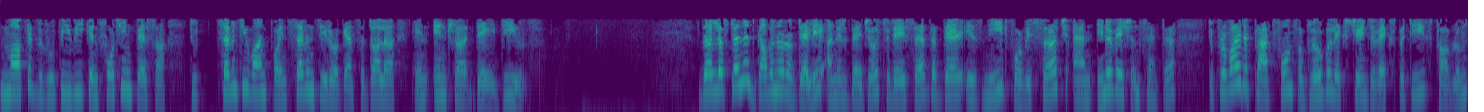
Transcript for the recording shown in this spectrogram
market, the rupee weakened 14 paisa to 71.70 against the dollar in intra-day deals. The Lieutenant Governor of Delhi, Anil Baijal, today said that there is need for research and innovation center to provide a platform for global exchange of expertise, problems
